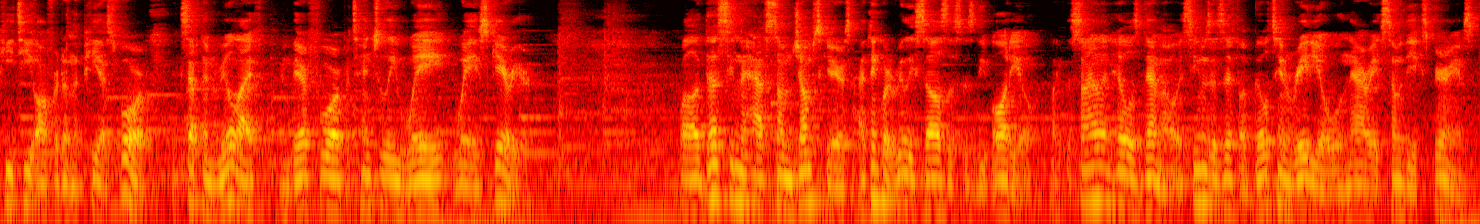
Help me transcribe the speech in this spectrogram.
PT offered on the PS4, except in real life and therefore potentially way, way scarier. While it does seem to have some jump scares, I think what really sells this is the audio. Like the Silent Hills demo, it seems as if a built-in radio will narrate some of the experience,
